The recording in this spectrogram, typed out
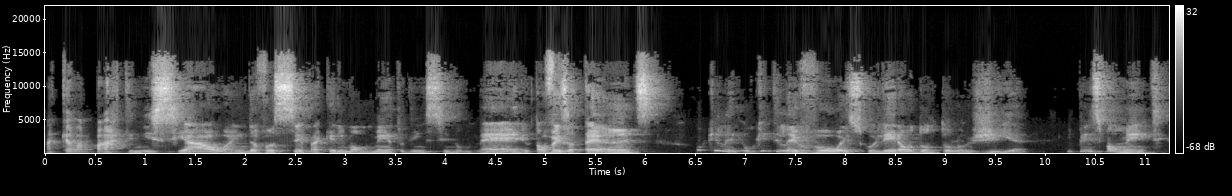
aquela parte inicial, ainda você para aquele momento de ensino médio, talvez até antes, que, o que te levou a escolher a odontologia? E principalmente,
